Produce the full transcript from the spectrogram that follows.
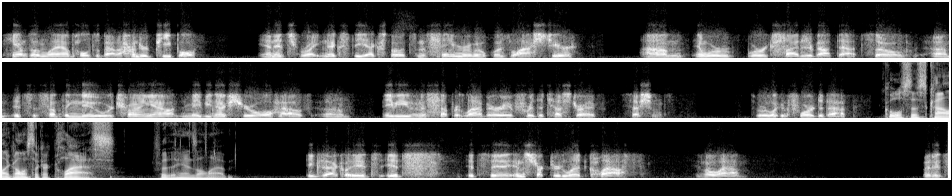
hands-on lab holds about 100 people, and it's right next to the expo. It's in the same room it was last year, um, and we're we're excited about that. So um, it's something new we're trying out, and maybe next year we'll have um, maybe even a separate lab area for the test drive sessions. So we're looking forward to that. Cool. So it's kind of like almost like a class for the hands-on lab. Exactly. It's it's it's an instructor-led class in the lab, but it's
